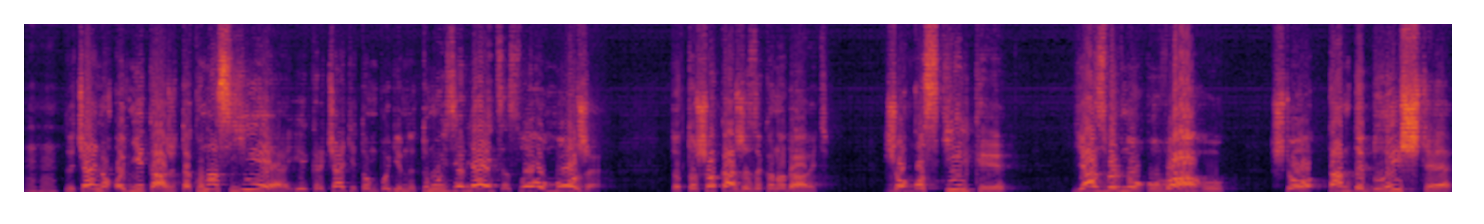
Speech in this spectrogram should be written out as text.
Мгм. Звичайно, одні кажуть, так у нас є, і кричать і тому подібне. Тому і з'являється слово може. Тобто, що каже законодавець? Що оскільки я звернув увагу, що там, де ближче,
